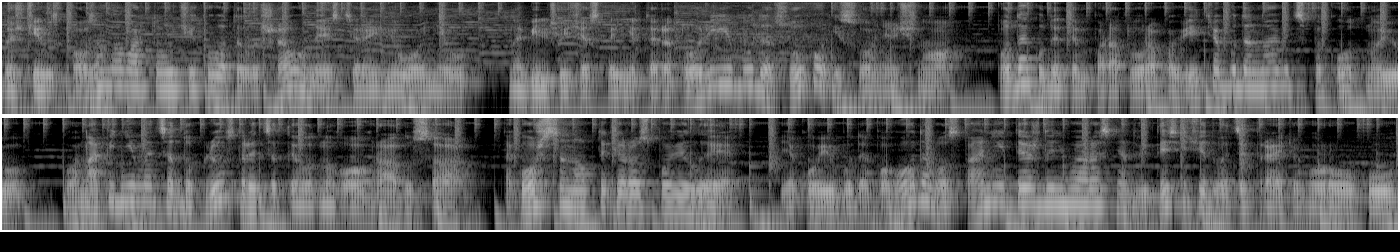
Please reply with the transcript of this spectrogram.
Дощів з грозами варто очікувати лише у низці регіонів. На більшій частині території буде сухо і сонячно. Подекуди температура повітря буде навіть спекотною. Вона підніметься до плюс 31 градуса. Також синоптики розповіли, якою буде погода в останній тиждень вересня 2023 року.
